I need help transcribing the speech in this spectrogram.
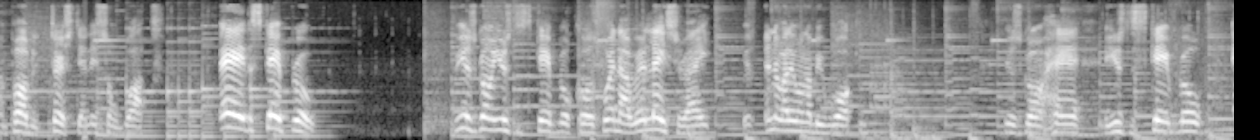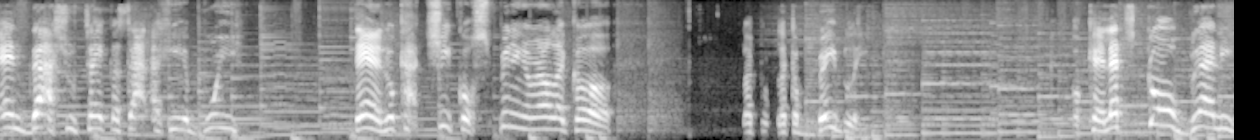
I'm probably thirsty. I need some water. Hey, the escape rope. We just gonna use the escape rope cause we're not, we're lazy, right? Anybody wanna be walking? Just go ahead and use the escape rope and that should take us out of here, boy. Damn, look at Chiko spinning around like a like like a Beyblade. Okay, let's go, Blany.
